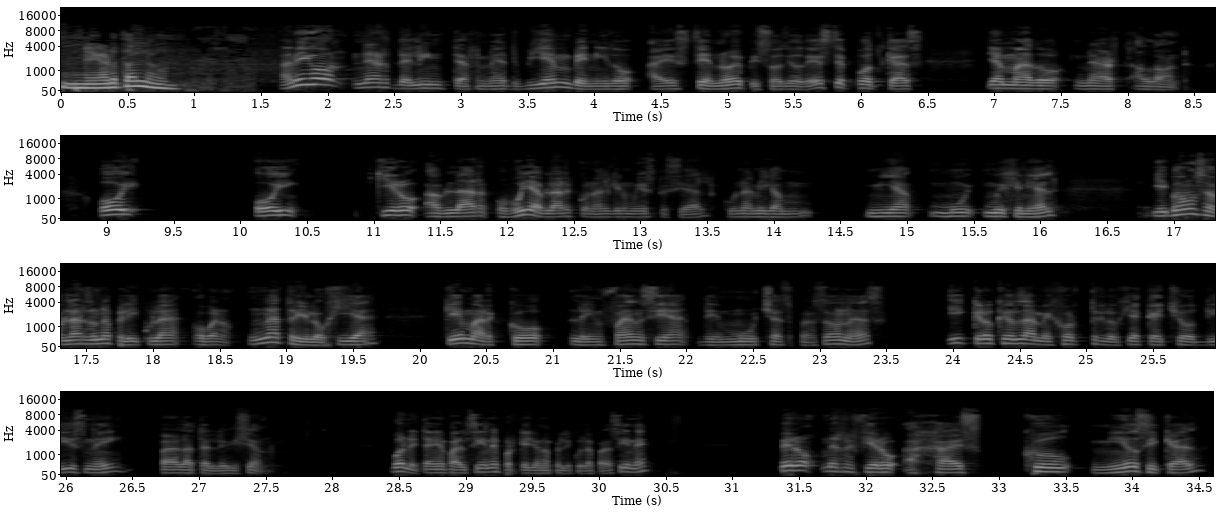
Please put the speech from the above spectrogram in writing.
Nerdalón. Amigo nerd del internet, bienvenido a este nuevo episodio de este podcast llamado Nerd Alone. Hoy, hoy quiero hablar, o voy a hablar con alguien muy especial, con una amiga mía muy, muy genial, y vamos a hablar de una película, o bueno, una trilogía que marcó la infancia de muchas personas, y creo que es la mejor trilogía que ha hecho Disney para la televisión. Bueno, y también para el cine, porque hay una película para cine. Pero me refiero a High School Musical.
